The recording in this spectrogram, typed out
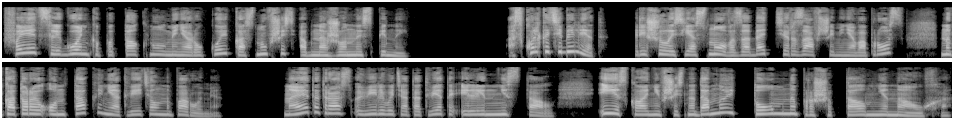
Фейтс легонько подтолкнул меня рукой, коснувшись обнаженной спины. «А сколько тебе лет?» — решилась я снова задать терзавший меня вопрос, на который он так и не ответил на пароме. На этот раз увиливать от ответа Элин не стал и, склонившись надо мной, томно прошептал мне на ухо.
